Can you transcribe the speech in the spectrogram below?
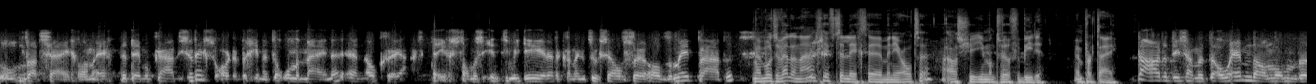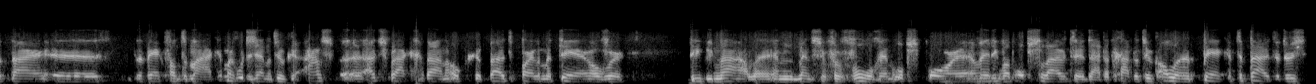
omdat zij gewoon echt de democratische rechtsorde beginnen te ondermijnen. En ook ja, tegenstanders intimideren. Daar kan ik natuurlijk zelf over meepraten. Maar moet er wel een aangifte dus, lichten, meneer Otte, als je iemand wil verbieden? Een partij? Nou, dat is aan het OM dan om daar werk van te maken. Maar goed, er zijn natuurlijk uitspraken gedaan, ook buiten parlementair, over tribunalen en mensen vervolgen en opsporen en weet ik wat opsluiten. Nou, dat gaat natuurlijk alle perken te buiten. Dus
